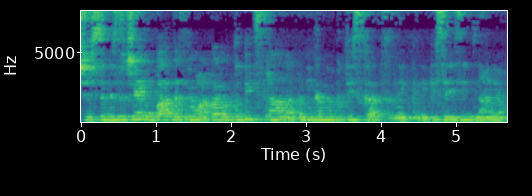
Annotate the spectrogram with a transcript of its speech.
če se ne začnem ubadati z njo, ali pa jo poditi stran, ali pa nekam jo potiskati, nek, nekaj se izid na njo.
